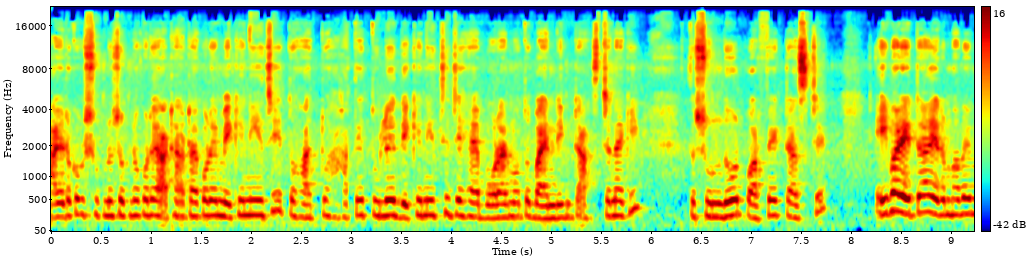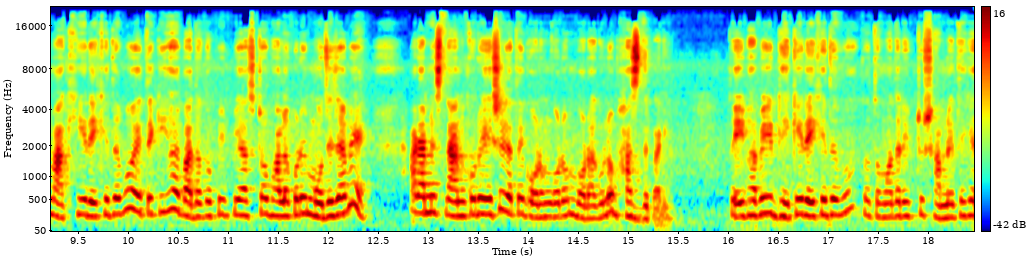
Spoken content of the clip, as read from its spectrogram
আর এরকম শুকনো শুকনো করে আঠা আঠা করে মেখে নিয়েছি। তো একটু হাতে তুলে দেখে নিচ্ছি যে হ্যাঁ বড়ার মতো বাইন্ডিংটা আসছে নাকি। তো সুন্দর পারফেক্ট আসছে। এইবার এটা এরমভাবে মাখিয়ে রেখে দেবো। এতে কি হয় বাঁধাকপি পেঁয়াজটাও ভালো করে মজে যাবে। আর আমি স্নান করে এসে যাতে গরম গরম বড়াগুলো ভাজতে পারি। তো এইভাবেই ঢেকে রেখে দেবো। তো তোমাদের একটু সামনে থেকে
